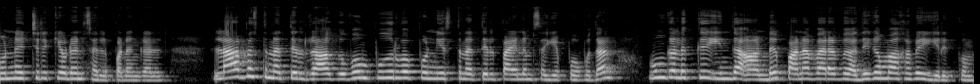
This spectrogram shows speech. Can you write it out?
முன்னெச்சரிக்கையுடன் செயல்படுங்கள். லாபஸ்தனத்தில் ராகுவும் பூர்வ புண்ணியஸ்தனத்தில் பயணம் செய்ய போவதால் உங்களுக்கு இந்த ஆண்டு பணவரவு அதிகமாகவே இருக்கும்.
